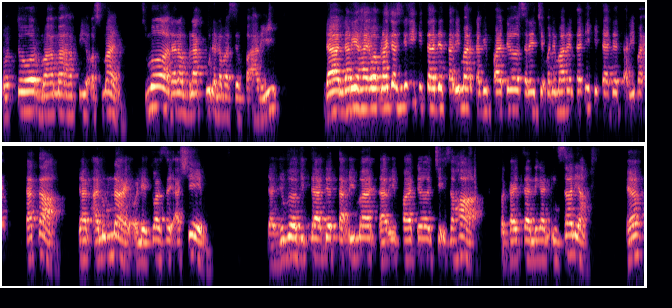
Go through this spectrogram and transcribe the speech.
Dr. Muhammad Hafiz Osman. Semua dalam berlaku dalam masa empat hari. Dan dari haiwan pelajar sendiri, kita ada taklimat daripada selain Cik Mani tadi, kita ada taklimat data dan alumni oleh Tuan Syed Hashim. Dan juga kita ada taklimat daripada Cik Zahar berkaitan dengan insaniah ya,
